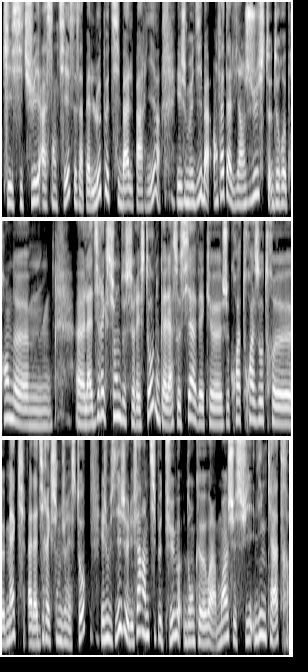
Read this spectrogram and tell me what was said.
qui est situé à Sentier, ça s'appelle Le Petit Bal Paris, et je me dis, bah, en fait, elle vient juste de reprendre euh, euh, la direction de ce resto, donc elle est associée avec, euh, je crois, trois autres mecs à la direction du resto, et je me suis dit, je vais lui faire un petit peu de pub. Donc voilà, moi, je suis ligne 4,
